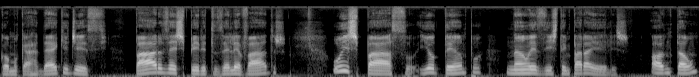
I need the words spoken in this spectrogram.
como Kardec disse, para os espíritos elevados, o espaço e o tempo não existem para eles. Então,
